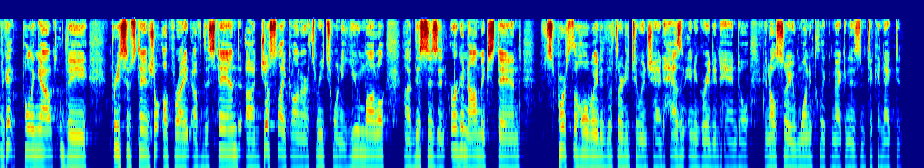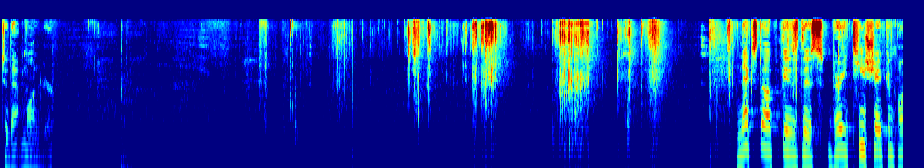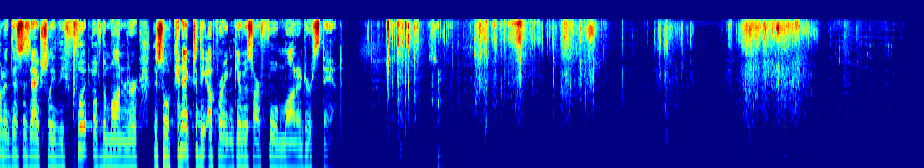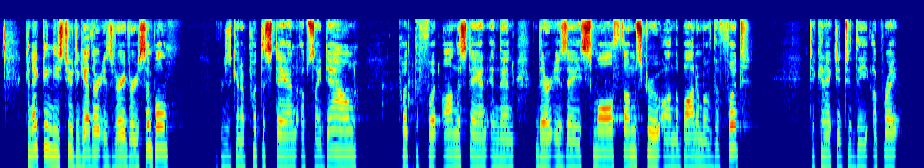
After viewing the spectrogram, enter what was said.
Okay, pulling out the pretty substantial upright of the stand, uh, just like on our 320U model. Uh, this is an ergonomic stand, supports the whole weight of the 32 inch head, has an integrated handle, and also a one click mechanism to connect it to that monitor. Next up is this very T-shaped component. This is actually the foot of the monitor. This will connect to the upright and give us our full monitor stand. Connecting these two together is very, very simple. We're just gonna put the stand upside down, put the foot on the stand, and then there is a small thumb screw on the bottom of the foot to connect it to the upright.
